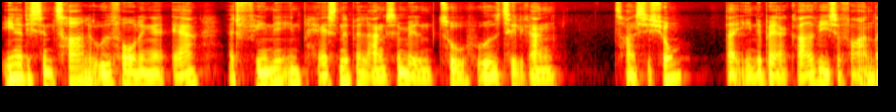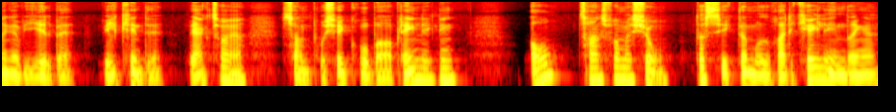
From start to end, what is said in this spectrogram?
En af de centrale udfordringer er at finde en passende balance mellem to hovedtilgange. Transition, der indebærer gradvise forandringer ved hjælp af velkendte værktøjer som projektgrupper og planlægning, og transformation, der sigter mod radikale ændringer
